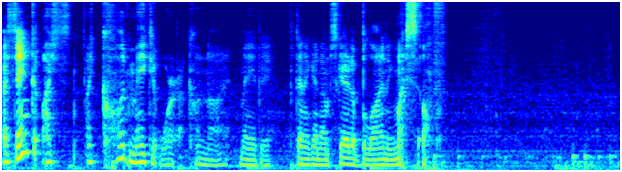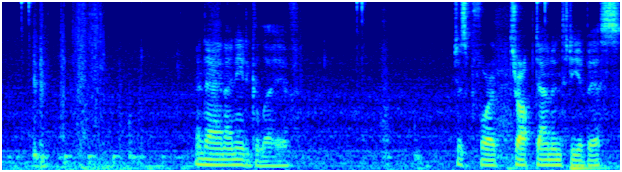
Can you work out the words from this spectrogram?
I think I I could make it work, couldn't I? Maybe. But then again, I'm scared of blinding myself. And then I need a glaive. Just before I drop down into the abyss.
